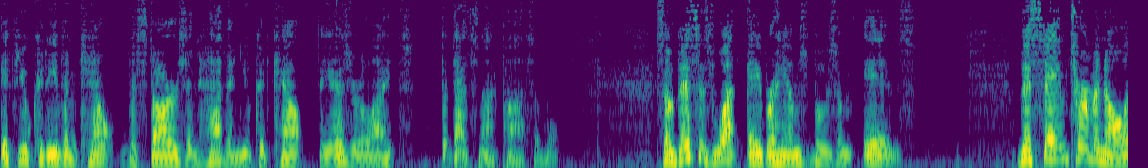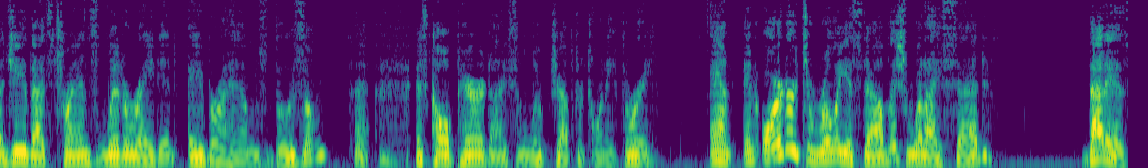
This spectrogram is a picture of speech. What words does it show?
if you could even count the stars in heaven, you could count the Israelites, but that's not possible. So this is what Abraham's bosom is. This same terminology that's transliterated Abraham's bosom is called paradise in Luke chapter 23. And in order to really establish what I said, that is,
